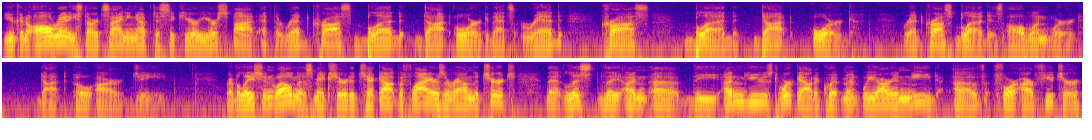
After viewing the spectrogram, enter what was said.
You can already start signing up to secure your spot at the redcrossblood.org. That's redcrossblood.org. Red Cross Blood is all one word. Dot O-R-G. Revelation Wellness. Make sure to check out the flyers around the church that list the un, uh, the unused workout equipment we are in need of for our future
